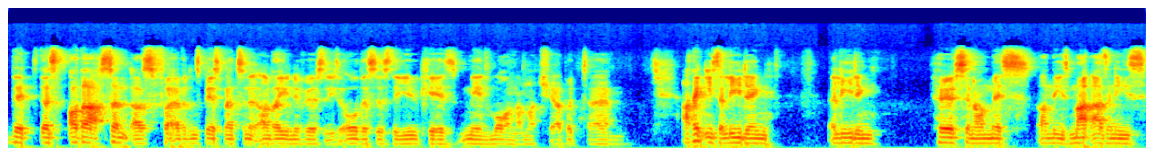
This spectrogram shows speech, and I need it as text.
that there's other centres for evidence-based medicine at other universities, or this is the UK's main one. I'm not sure, but um, I think he's a leading, a leading person on this on these matters, and he's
